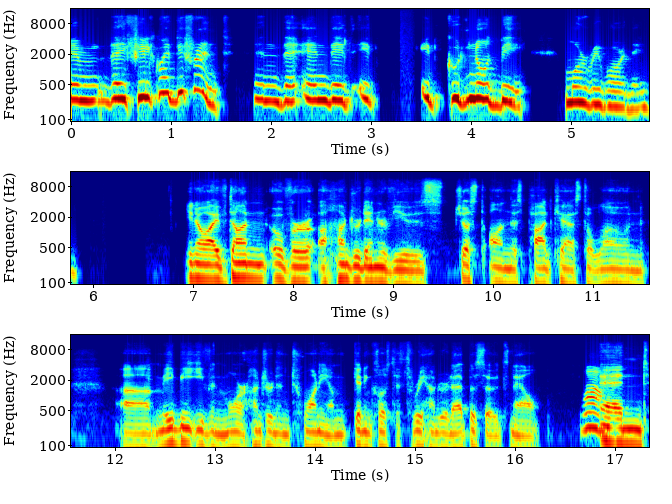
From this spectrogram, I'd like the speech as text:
um, they feel quite different, and the, and it, it it could not be more rewarding. You know, I've done over a hundred interviews just on this podcast alone, uh, maybe even more, 120. I'm getting close to 300 episodes now. Wow! And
